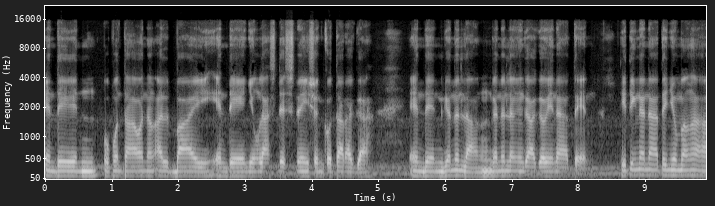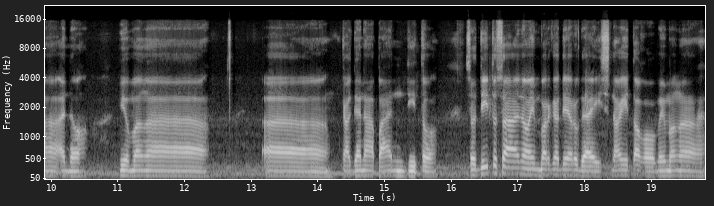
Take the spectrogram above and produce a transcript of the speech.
And then, pupunta ako ng Albay. And then, yung last destination ko, Taraga. And then, ganun lang. Ganun lang yung gagawin natin. Titingnan natin yung mga, ano, yung mga ah, kaganapan dito. So, dito sa, ano, Embarcadero, guys, nakita ko, may mga,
